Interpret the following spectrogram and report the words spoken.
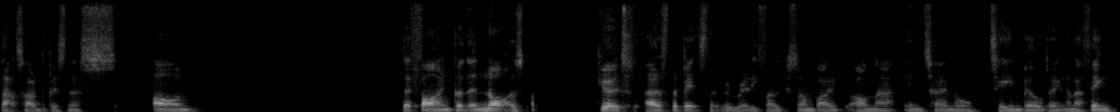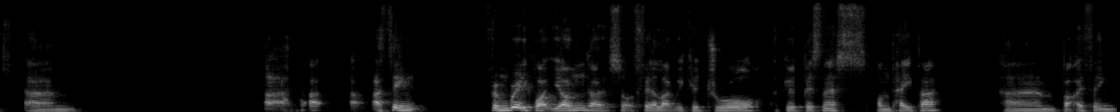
that side of the business aren't they're fine, but they're not as good as the bits that we really focus on by on that internal team building. And I think um, I, I, I think from really quite young, I sort of feel like we could draw a good business on paper. Um, but I think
